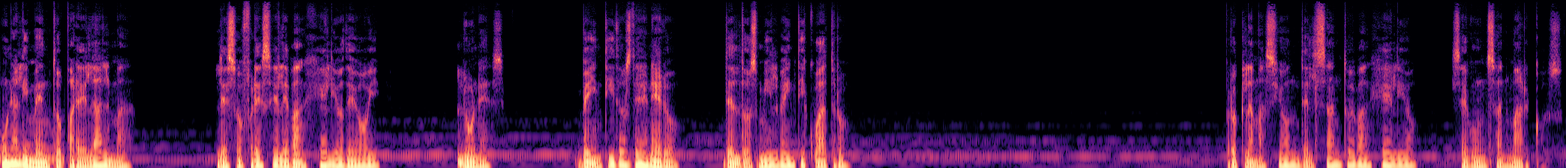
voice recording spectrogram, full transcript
Un alimento para el alma les ofrece el Evangelio de hoy, lunes 22 de enero del 2024. Proclamación del Santo Evangelio según San Marcos.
